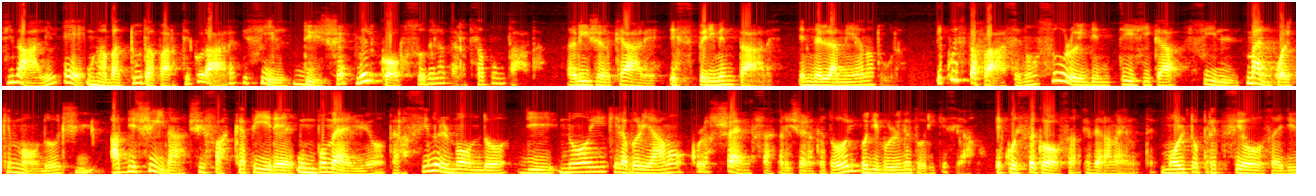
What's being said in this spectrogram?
finali è una battuta particolare che Phil dice nel corso della terza puntata. Ricercare e sperimentare è nella mia natura. E questa frase non solo identifica Phil, ma in qualche modo ci avvicina, ci fa capire un po' meglio persino il mondo di noi che lavoriamo con la scienza, ricercatori o divulgatori che siamo. E questa cosa è veramente molto preziosa e di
